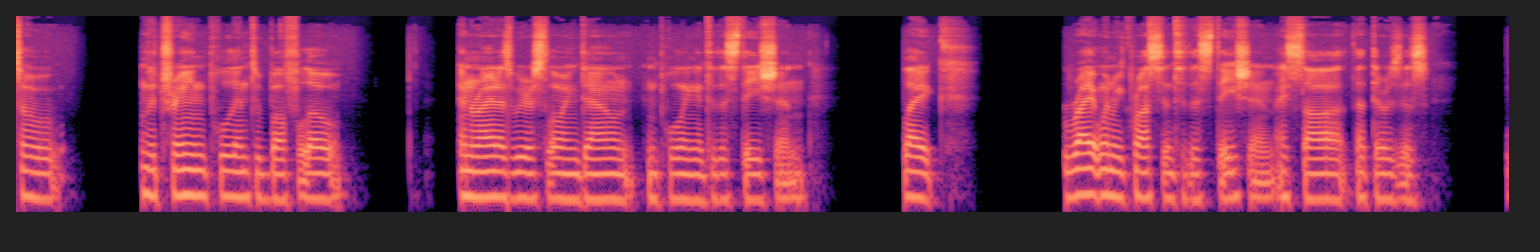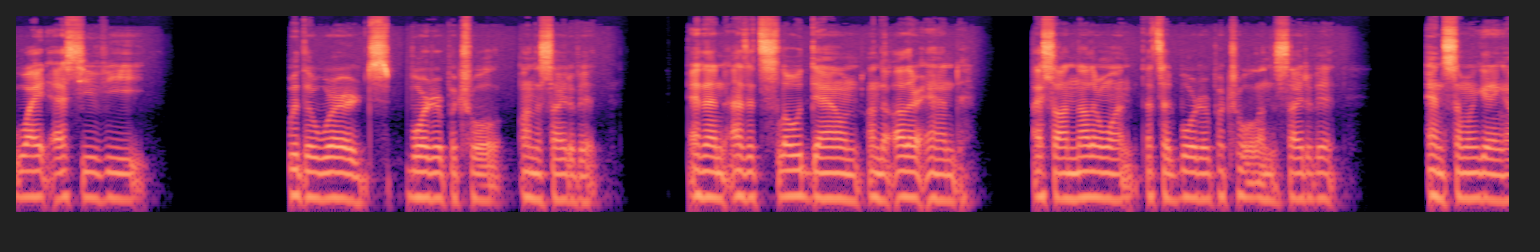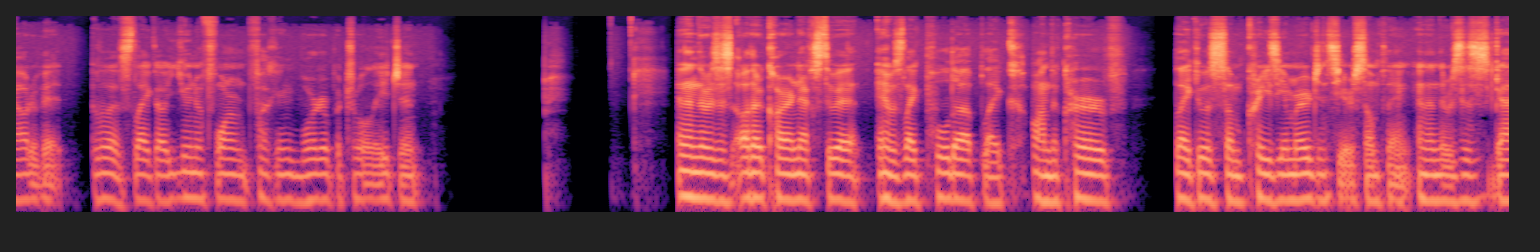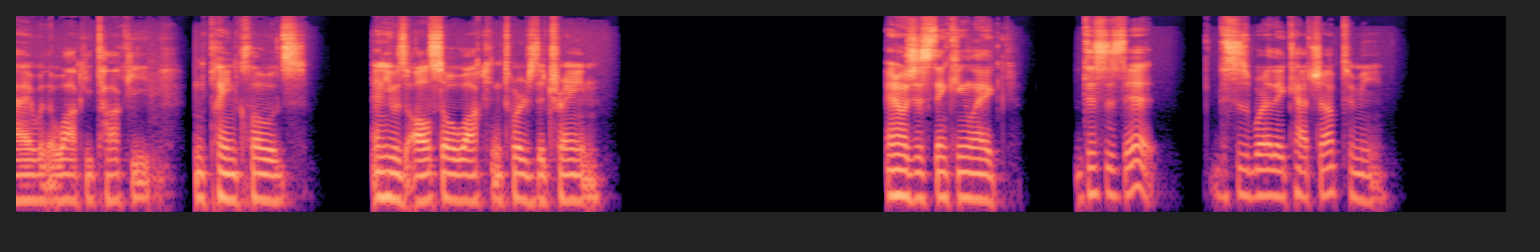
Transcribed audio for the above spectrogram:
so the train pulled into Buffalo, and right as we were slowing down and pulling into the station, like right when we crossed into the station, I saw that there was this white SUV with the words Border Patrol on the side of it. And then as it slowed down on the other end, I saw another one that said Border Patrol on the side of it and someone getting out of it. Was like a uniformed fucking Border Patrol agent. And then there was this other car next to it. It was like pulled up like on the curve, like it was some crazy emergency or something. And then there was this guy with a walkie talkie in plain clothes. And he was also walking towards the train. And I was just thinking, like, this is it. This is where they catch up to me.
